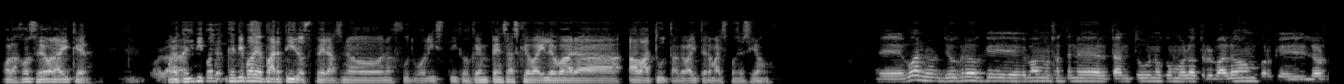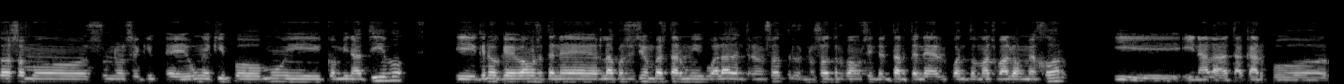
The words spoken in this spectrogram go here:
Hola, José. Hola, Iker. Bueno, ¿qué, tipo de, ¿qué tipo de partido esperas no, no futbolístico? Quen pensas que levar a, a batuta, que vai ter máis posesión? Eh, bueno, yo creo que vamos a tener tanto uno como el otro el balón porque los dos somos unos equi eh, un equipo muy combinativo y creo que vamos a tener, la posición va a estar muy igualada entre nosotros. Nosotros vamos a intentar tener cuanto más balón mejor y, y nada, atacar por,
